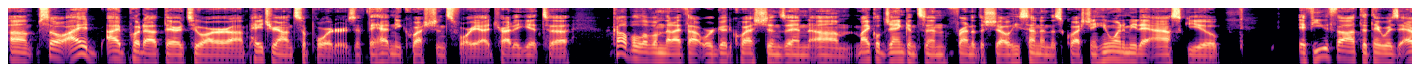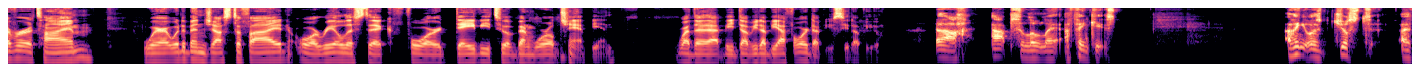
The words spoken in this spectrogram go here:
Um, so I I put out there to our uh, Patreon supporters if they had any questions for you. I'd try to get to a couple of them that I thought were good questions. And um, Michael Jenkinson, friend of the show, he sent in this question. He wanted me to ask you if you thought that there was ever a time where it would have been justified or realistic for Davey to have been world champion, whether that be WWF or WCW. Ah, absolutely. I think it's. I think it was just a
